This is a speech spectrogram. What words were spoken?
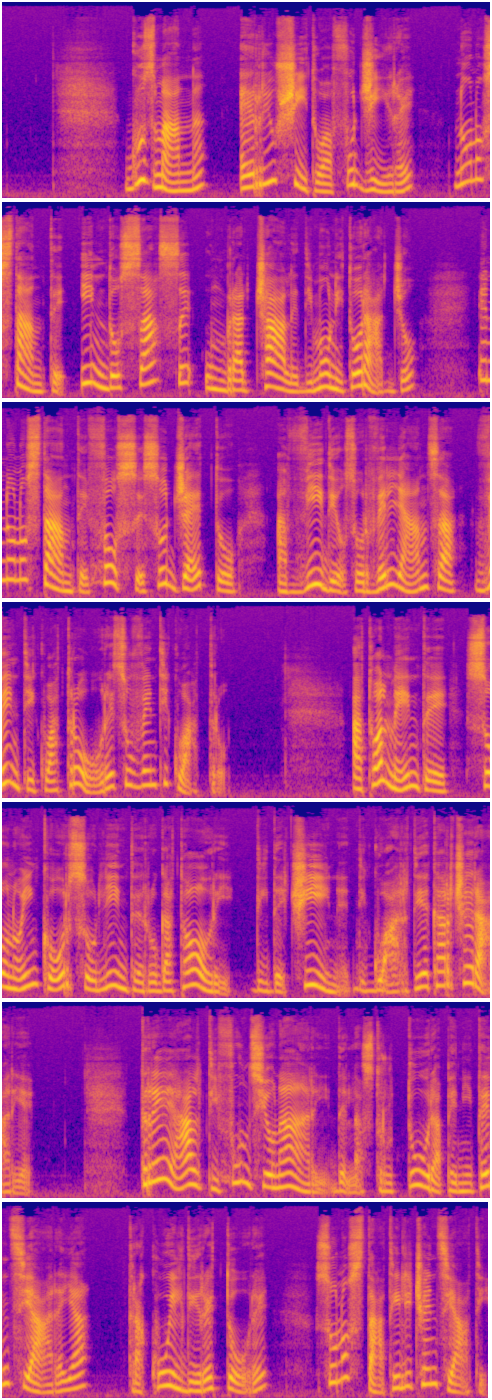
Guzman è riuscito a fuggire nonostante indossasse un bracciale di monitoraggio e nonostante fosse soggetto a videosorveglianza 24 ore su 24. Attualmente sono in corso gli interrogatori di decine di guardie carcerarie. Tre alti funzionari della struttura penitenziaria, tra cui il direttore, sono stati licenziati.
